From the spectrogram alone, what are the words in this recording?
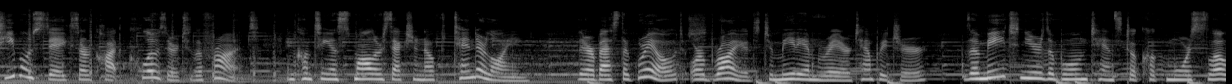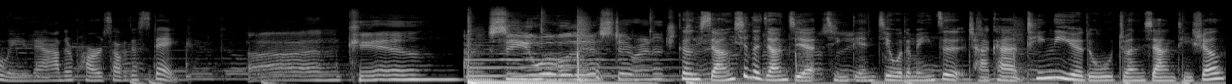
T-bone steaks are cut closer to the front and contain a smaller section of tenderloin. They are best grilled or broiled to medium rare temperature. The meat near the bone tends to cook more slowly than other parts of the steak. I can see you over there staring at you. 更详细的讲解，请点击我的名字查看听力阅读专项提升。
